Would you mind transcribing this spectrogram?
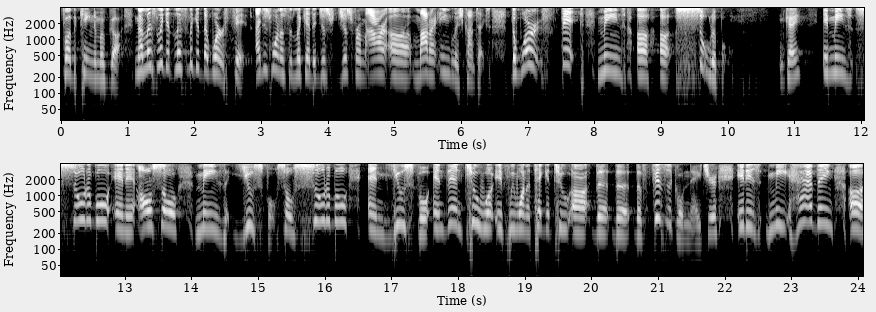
for the kingdom of God. Now let's look at let's look at the word fit. I just want us to look at it just just from our uh, modern English context. The word fit means uh, uh, suitable. Okay, it means suitable and it also means useful. So suitable and useful. And then too, if we want to take it to uh, the, the, the physical nature, it is me having uh,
